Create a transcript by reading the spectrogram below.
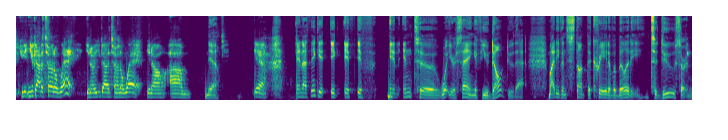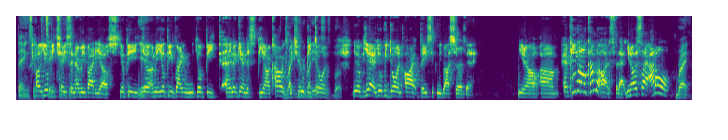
you, you, gotta turn away. You know, you gotta turn away. You know. Um, yeah. Yeah. And I think it, it if if in, into what you're saying, if you don't do that, might even stunt the creative ability to do certain things. Oh, you'll be chasing everybody else. You'll be, yeah. I mean, you'll be writing, you'll be, and again, this is beyond comics, writing but you'll be doing, book. You'll, yeah, you'll be doing art basically by survey. You know, um, and people don't come to artists for that. You know, it's like I don't, right,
